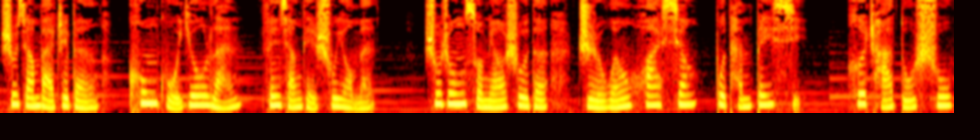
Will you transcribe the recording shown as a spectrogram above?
书想把这本《空谷幽兰》分享给书友们。书中所描述的只闻花香，不谈悲喜，喝茶读书，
